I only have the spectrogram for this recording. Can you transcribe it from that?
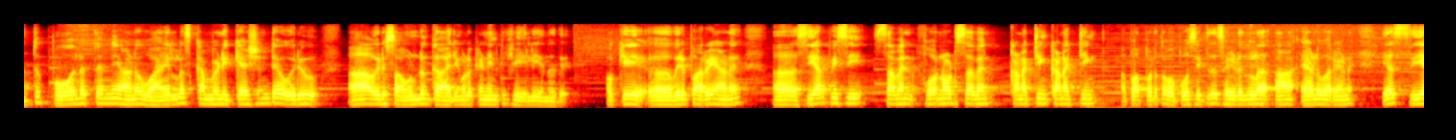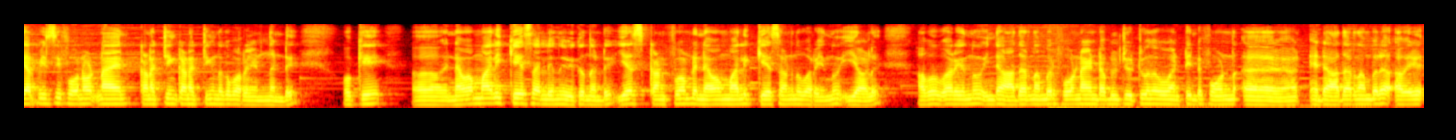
അതുപോലെ തന്നെയാണ് വയർലെസ് കമ്മ്യൂണിക്കേഷന്റെ ഒരു ആ ഒരു സൗണ്ടും കാര്യങ്ങളൊക്കെയാണ് എനിക്ക് ഫീൽ ചെയ്യുന്നത്. ഓക്കെ ഇവർ പറയാണ് C R P C seven four nought seven connecting connecting അപ്പോൾ അപ്പുറത്ത് ഓപ്പോസിറ്റ് സൈഡിലുള്ള ആ അയാൾ പറയാണ് yes C R P C four nought nine connecting connecting എന്നൊക്കെ പറയുന്നുണ്ട്. ഓക്കെ നവമാലിക് കേസ് അല്ലെന്ന് ചോദിക്കുന്നുണ്ട്. യെസ് കൺഫേംഡ് നവമാലിക് കേസാണെന്ന് പറയുന്നു ഇയാൾ അപ്പോൾ പറയുന്നു എന്റെ Aadhaar number four nine double two two എന്ന് പറഞ്ഞിട്ട് എന്റെ ഫോൺ എന്റെ ആധാർ നമ്പർ അവർ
